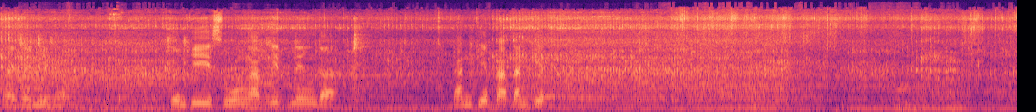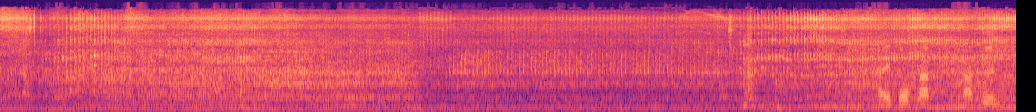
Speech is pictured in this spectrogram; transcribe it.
ใส่ไปนี่ครับพื้นที่สูงครับนิดนึงก็ดันเก็บครับดันเก็บไถตบครับกลับขึ้น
